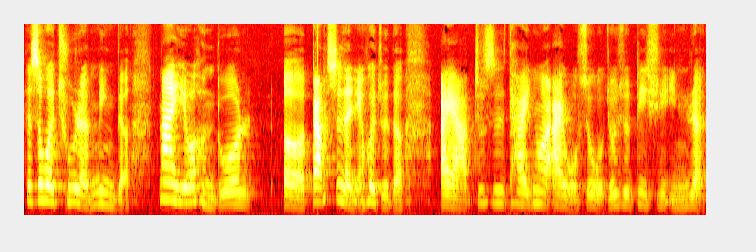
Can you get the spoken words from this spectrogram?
这是会出人命的。那也有很多呃当事人也会觉得，哎呀，就是他因为爱我，所以我就是必须隐忍。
